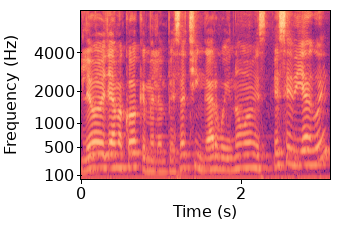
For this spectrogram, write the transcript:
Y luego ya me acuerdo que me lo empecé a chingar, güey, no mames, ese día, güey,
